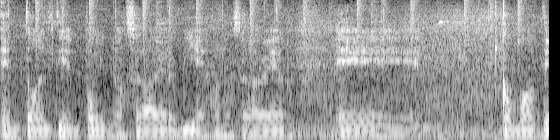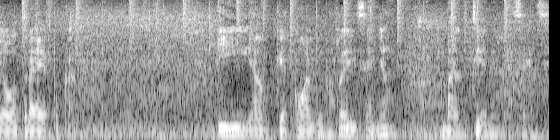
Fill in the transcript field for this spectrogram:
en todo el tiempo y no se va a ver viejo, no se va a ver eh, como de otra época. Y aunque con algunos rediseños mantiene la esencia.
